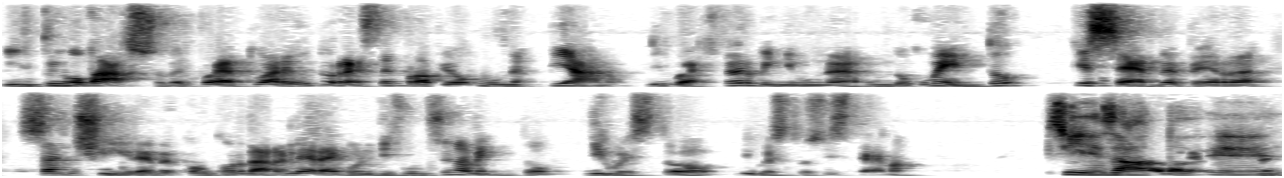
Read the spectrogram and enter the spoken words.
il primo passo per poi attuare tutto il resto è proprio un piano di welfare, quindi un, un documento che serve per sancire, per concordare le regole di funzionamento di questo, di questo sistema. Sì, esatto. E,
